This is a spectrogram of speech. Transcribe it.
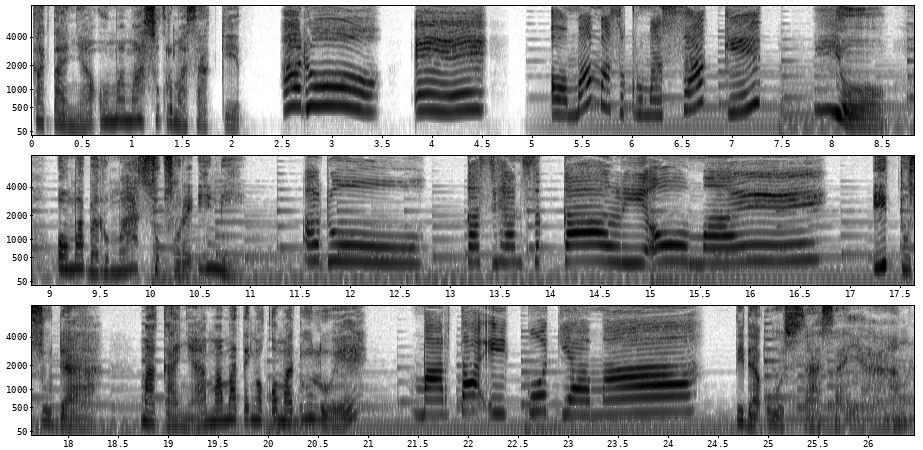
Katanya Oma masuk rumah sakit. Aduh, eh, Oma masuk rumah sakit. Iyo, Oma baru masuk sore ini. Aduh, kasihan sekali, Oma, eh. Itu sudah. Makanya Mama tengok Oma dulu, eh. Marta ikut ya, Ma. Tidak usah, sayang.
